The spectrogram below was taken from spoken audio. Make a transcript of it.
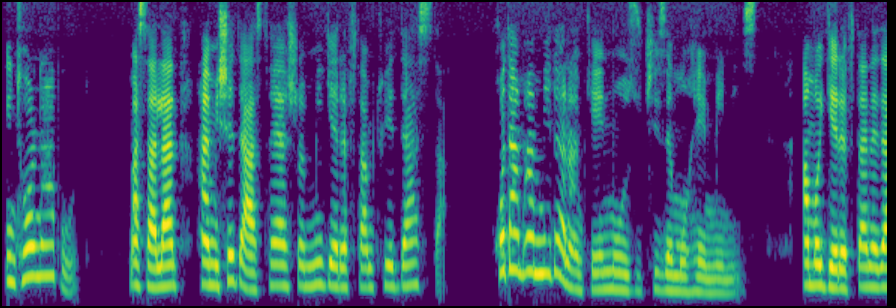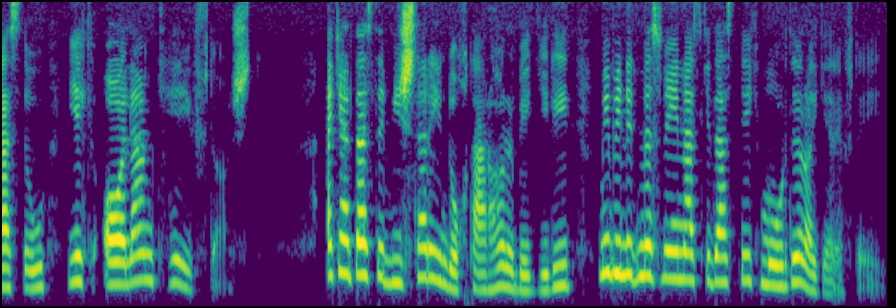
اینطور نبود. مثلا همیشه دستهایش را می گرفتم توی دستم. خودم هم می‌دانم که این موضوع چیز مهمی نیست. اما گرفتن دست او یک عالم کیف داشت. اگر دست بیشتر این دخترها را بگیرید می‌بینید مثل این است که دست یک مرده را گرفته اید.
